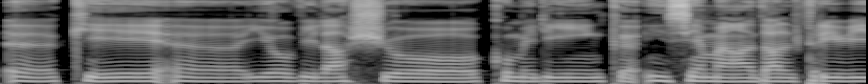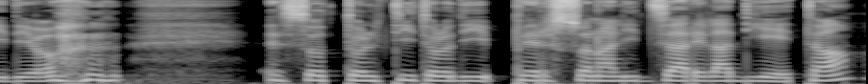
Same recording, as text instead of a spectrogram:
eh, che eh, io vi lascio come link insieme ad altri video sotto il titolo di Personalizzare la dieta,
